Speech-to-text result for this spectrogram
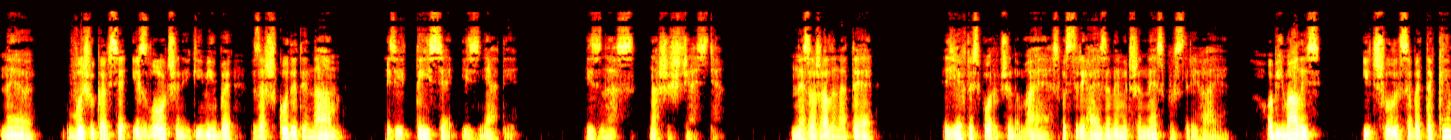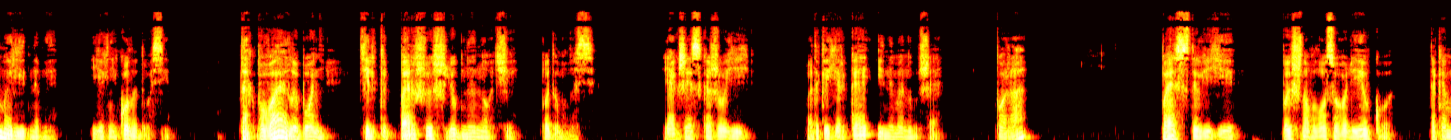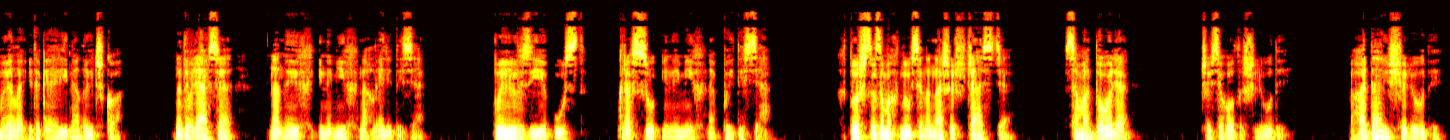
не вишукався і злочин, який міг би зашкодити нам, зійтися і зняти із нас наше щастя. Не зважали на те, є хтось поруч чи немає, спостерігає за ними чи не спостерігає, обіймались і чули себе такими рідними, як ніколи досі. Так буває, либонь, тільки першої шлюбної ночі, подумалось. Як же я скажу їй, отаке гірке і неминуче. Пора? Пестив її пишно волосу голівку, таке миле і таке рідне личко, не дивлявся на них і не міг нагледітися, пив з її уст красу і не міг напитися. Хто ж це замахнувся на наше щастя? Сама доля, чи всього лиш люди? Гадаю, що люди.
